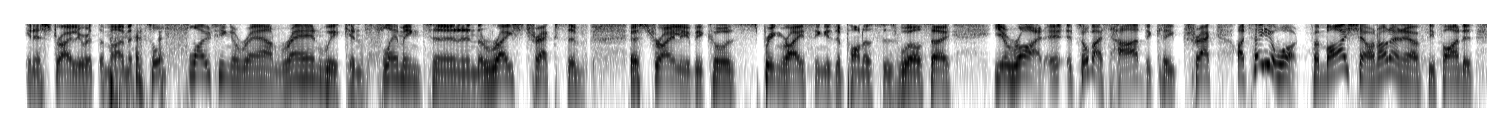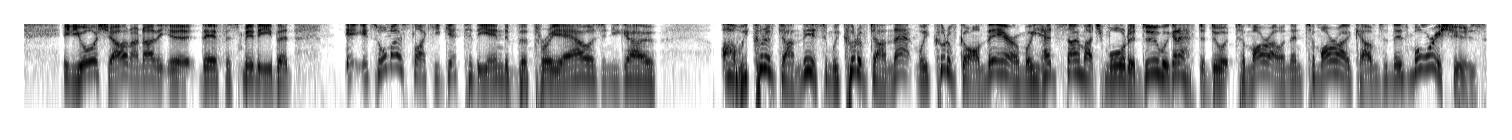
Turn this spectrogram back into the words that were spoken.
in Australia at the moment. It's all floating around Randwick and Flemington and the racetracks of Australia because spring racing is upon us as well. So you're right. It's almost hard to keep track. I tell you what, for my show, and I don't know if you find it in your show, and I know that you're there for Smithy, but it's almost like you get to the end of the three hours and you go oh, we could have done this and we could have done that and we could have gone there and we had so much more to do. We're going to have to do it tomorrow. And then tomorrow comes and there's more issues.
